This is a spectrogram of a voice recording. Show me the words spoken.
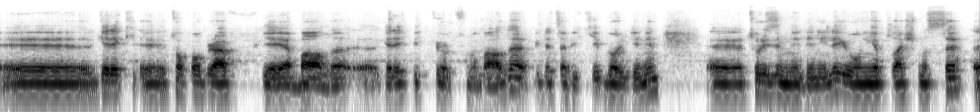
E, gerek e, topografyaya bağlı, e, gerek bitki örtüsüne bağlı, bir de tabii ki bölgenin e, turizm nedeniyle yoğun yapılaşması, e,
